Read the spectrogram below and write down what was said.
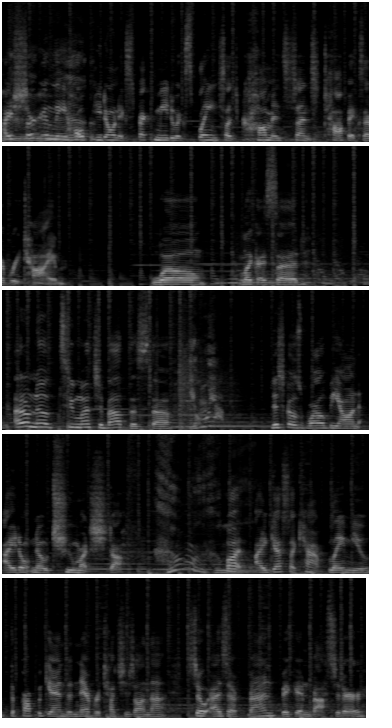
I certainly mm. hope you don't expect me to explain such common sense topics every time. Well, like I said, I don't know too much about this stuff. This goes well beyond I don't know too much stuff. But I guess I can't blame you. The propaganda never touches on that. So as a fanfic ambassador,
